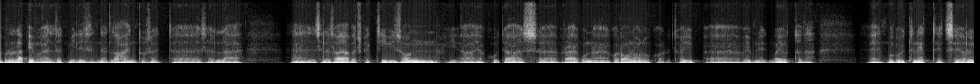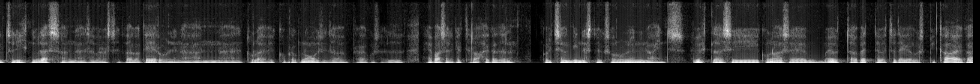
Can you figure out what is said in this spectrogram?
võib-olla läbi mõelda, et millised need lahendused äh, selle, selles ajaperspektiivis on ja, ja kuidas praegune koroonaolukord võib, võib neid mõjutada et ma kujutan ette, et see ei ole üldse lihtne ülesanne, seepärast et väga keeruline on äh, tulevikku prognoosida praegusel ebaselgetel aegadel, kuid see on kindlasti üks oluline nüanss. ühtlasi, kuna see mõjutab ettevõtte tegevust pikka aega,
